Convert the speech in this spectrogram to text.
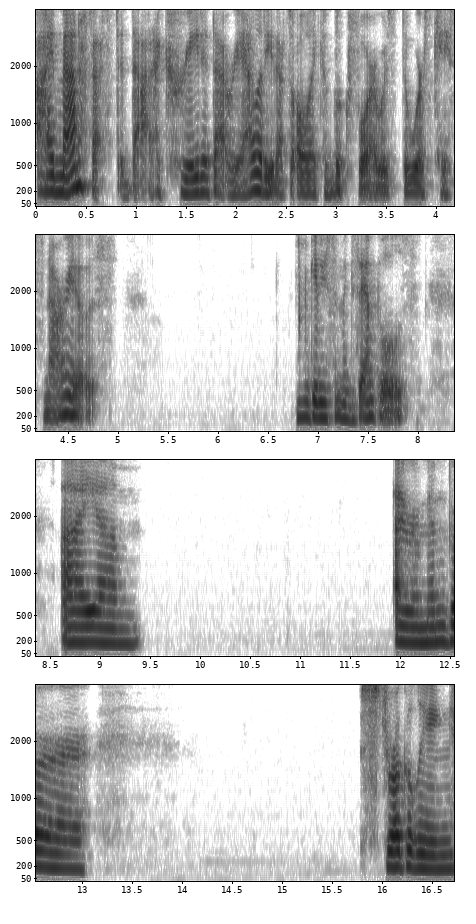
I manifested that. I created that reality. That's all I could look for was the worst case scenarios. I'll give you some examples. I um I remember struggling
